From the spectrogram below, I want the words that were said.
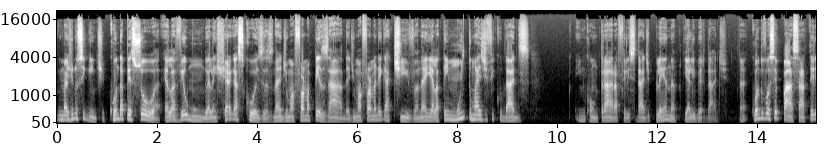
Imagina o seguinte, quando a pessoa, ela vê o mundo, ela enxerga as coisas, né, de uma forma pesada, de uma forma negativa, né? E ela tem muito mais dificuldades encontrar a felicidade plena e a liberdade. Né? Quando você passa a ter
